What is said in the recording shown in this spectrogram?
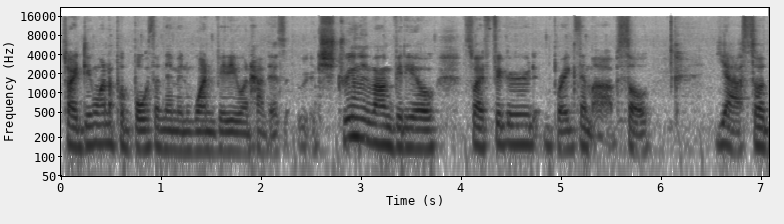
So i didn't want to put both of them in one video and have this extremely long video so i figured break them up. So yeah so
